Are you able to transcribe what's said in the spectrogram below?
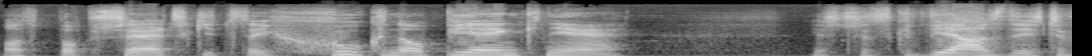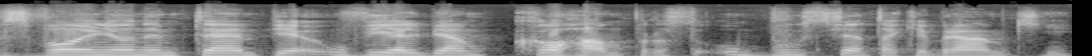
od poprzeczki tutaj huknął pięknie. Jeszcze z gwiazdy, jeszcze w zwolnionym tempie, uwielbiam, kocham, po prostu ubóstwiam takie bramki.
